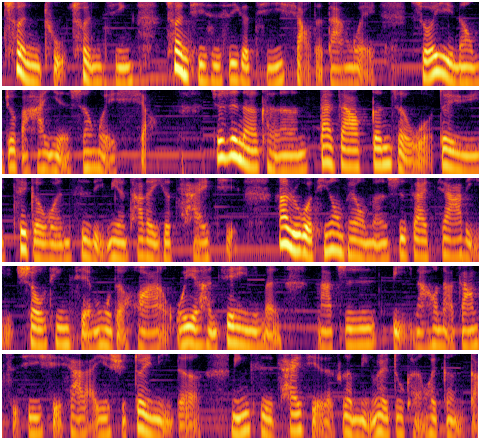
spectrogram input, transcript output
寸土寸金，寸其实是一个极小的单位，所以呢，我们就把它衍生为小。就是呢，可能大家要跟着我，对于这个文字里面它的一个拆解。那如果听众朋友们是在家里收听节目的话，我也很建议你们拿支笔，然后拿张纸，其实写下来，也许对你的名字拆解的这个敏锐度可能会更高。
